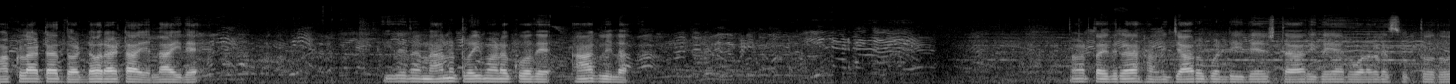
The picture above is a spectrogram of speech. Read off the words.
ಮಕ್ಕಳಾಟ ದೊಡ್ಡವರ ಆಟ ಎಲ್ಲ ಇದೆ. ಇದನ್ನು ನಾನು ಟ್ರೈ ಮಾಡೋಕ್ಕೆ ಆಗಲಿಲ್ಲ. ನೋಡ್ತಾ ಇದ್ದೀರಾ? ಅಲ್ಲಿ ಜಾರು ಬಂಡಿ ಇದೆ, ಸ್ಟಾರ್ ಇದೆ, ಅಲ್ಲಿ ಒಳಗಡೆ ಸುತ್ತೋದು.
